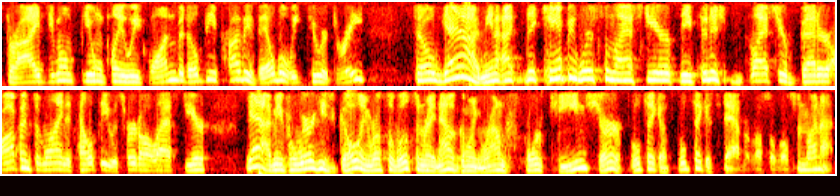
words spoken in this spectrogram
strides. He won't he won't play week one, but he'll be probably available week two or three. So yeah, I mean, I, it can't be worse than last year. He finished last year better. Offensive line is healthy. Was hurt all last year. Yeah, I mean, for where he's going, Russell Wilson right now going round 14. Sure, we'll take a we'll take a stab at Russell Wilson. Why not?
